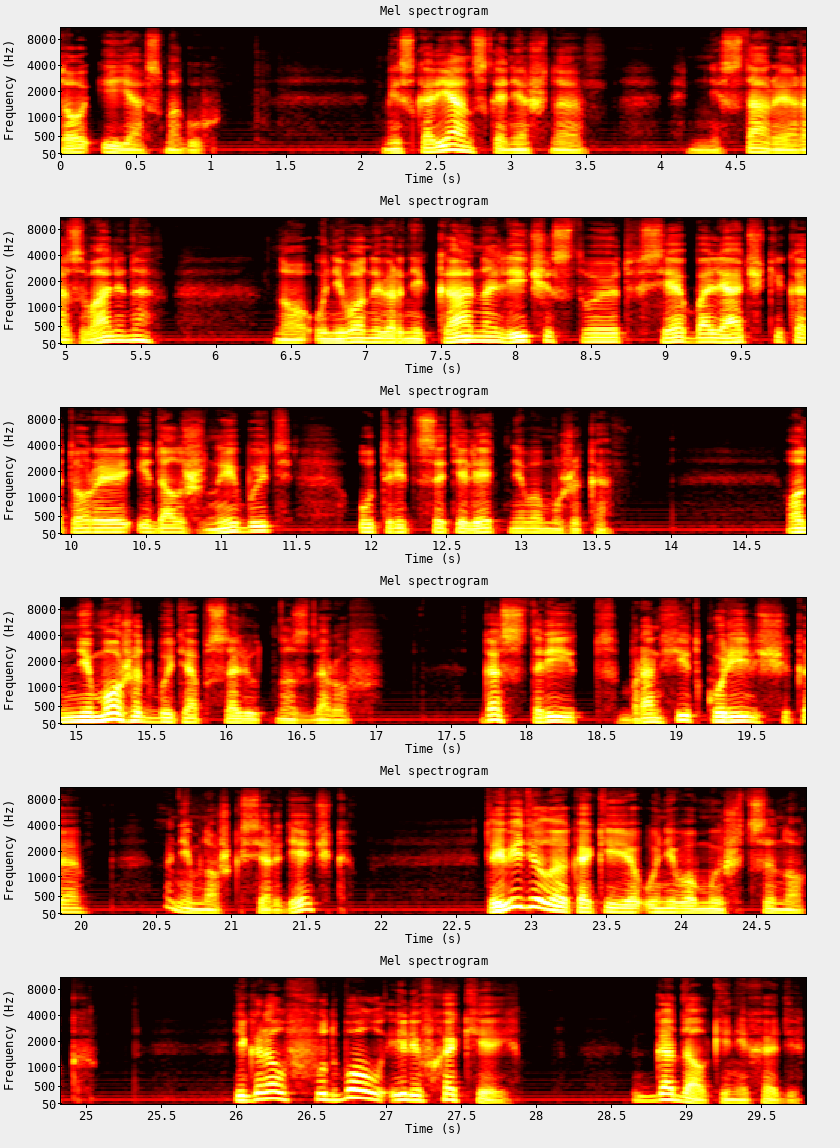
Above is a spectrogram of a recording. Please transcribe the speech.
то и я смогу. Мискарьянс, конечно, не старая развалина, но у него наверняка наличествуют все болячки, которые и должны быть у тридцатилетнего мужика. Он не может быть абсолютно здоров. Гастрит, бронхит курильщика, немножко сердечко. Ты видела, какие у него мышцы ног? Играл в футбол или в хоккей? К гадалке не ходи.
